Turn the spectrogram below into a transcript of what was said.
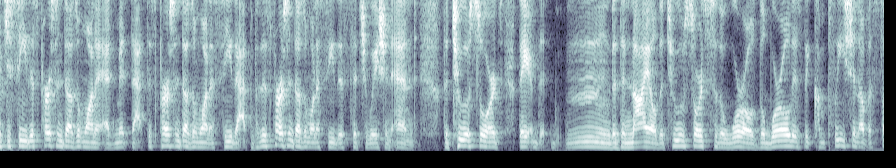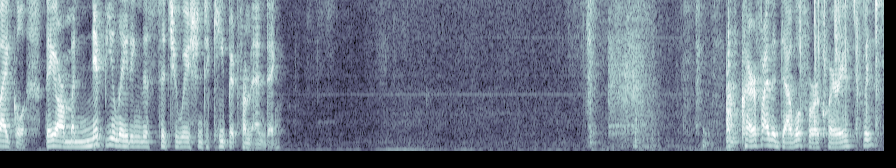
But you see, this person doesn't want to admit that. This person doesn't want to see that. This person doesn't want to see this situation end. The Two of Swords, they, the, mm, the denial, the Two of Swords to the world. The world is the completion of a cycle. They are manipulating this situation to keep it from ending. Clarify the devil for Aquarius, please.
